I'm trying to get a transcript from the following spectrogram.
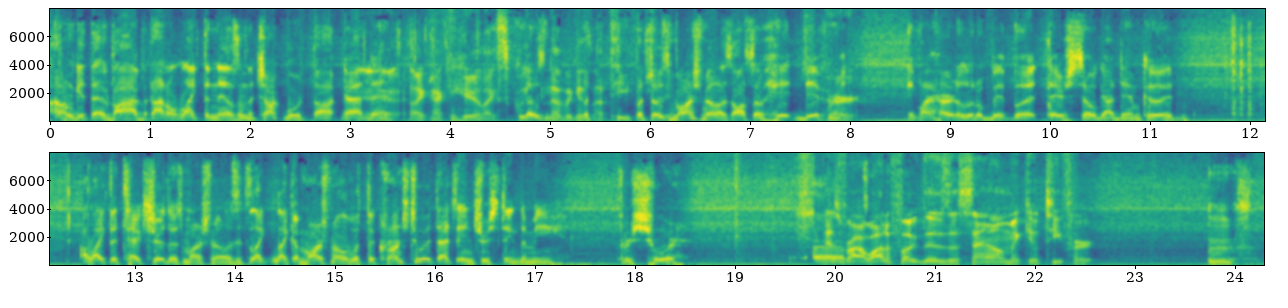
I don't get that vibe, but I don't like the nails on the chalkboard. Thought, god damn. Yeah, like I can hear like squeaking up against my teeth. But those shit. marshmallows also hit different. They might hurt a little bit, but they're so goddamn good. I like the texture of those marshmallows. It's like like a marshmallow with the crunch to it. That's interesting to me, for sure. That's uh, right. Why the fuck does a sound make your teeth hurt? Mm.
